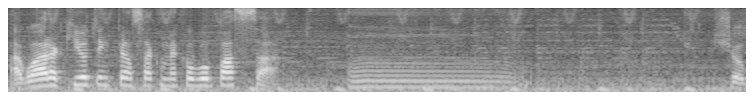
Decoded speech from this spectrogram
Agora aqui eu tenho que pensar como é que eu vou passar. Hum... Show.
